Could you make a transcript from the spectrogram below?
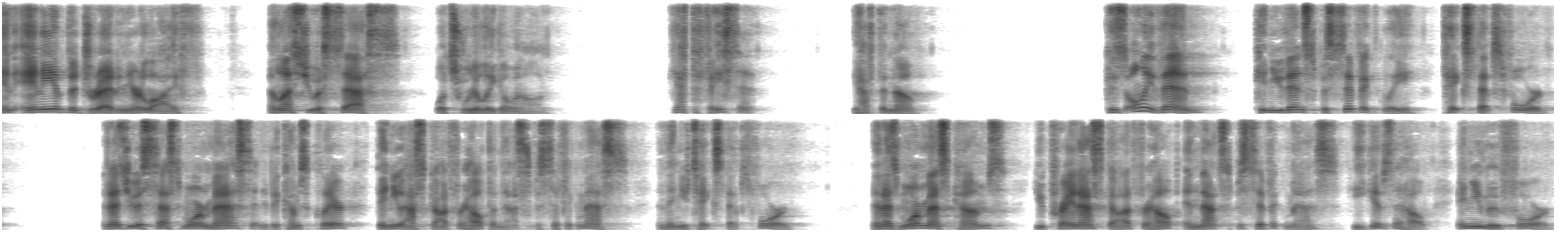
in any of the dread in your life unless you assess what's really going on. You have to face it. You have to know. Because only then can you then specifically take steps forward. And as you assess more mess and it becomes clear, then you ask God for help in that specific mess. And then you take steps forward. And as more mess comes, you pray and ask God for help in that specific mess. He gives the help, and you move forward.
